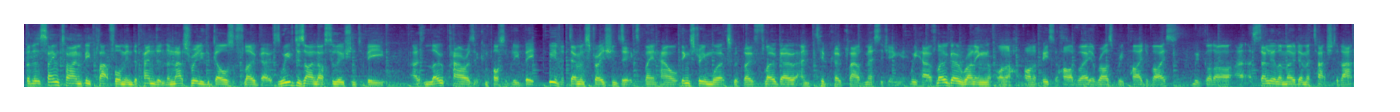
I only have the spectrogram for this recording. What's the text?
but at the same time be platform independent, and that's really the goals of Flogo. We've designed our solution to be as low power as it can possibly be. We have a demonstration to explain how ThingStream works with both Flogo and TIBCO Cloud Messaging. We have Flogo running on a, on a piece of hardware, a Raspberry Pi device. We've got our, a cellular modem attached to that.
